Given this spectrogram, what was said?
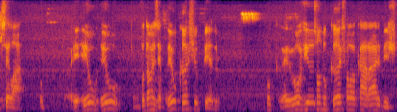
sei lá, eu eu Vou dar um exemplo. Eu, o Kurt e o Pedro. Eu ouvi o som do Kurt e falei, caralho, bicho,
